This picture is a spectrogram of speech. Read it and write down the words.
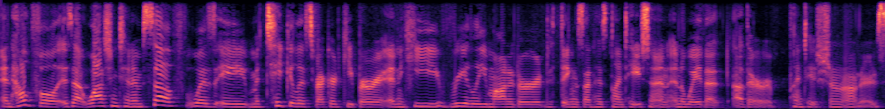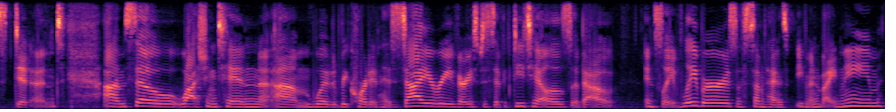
and helpful is that Washington himself was a meticulous record keeper, and he really monitored things on his plantation in a way that other plantation owners didn't. Um, so Washington um, would record in his diary very specific details about enslaved laborers, sometimes even by name.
